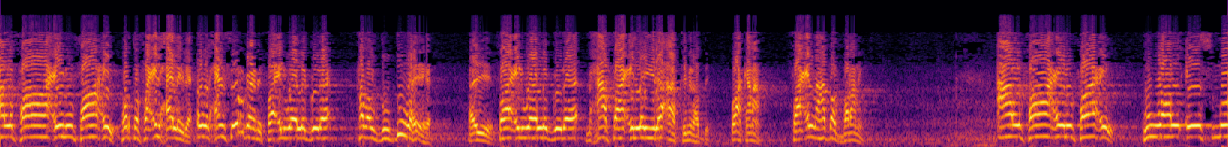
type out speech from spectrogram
alfaacilu faacil. Horta faacil xaa la yidhaha. Awal xaan soo ogaanay faacil waa la godaa. Hadal duuduub ay ahayd. Haye faacil waa la godaa. Maxaa faacil la yidhaha? Aad timid hadde waa kanaa faacilna haddaad barani. Alfaacilu faacil huwa alsmu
